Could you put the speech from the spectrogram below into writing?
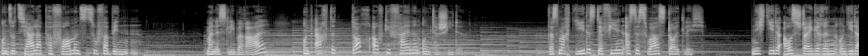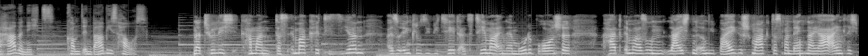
und sozialer Performance zu verbinden. Man ist liberal und achtet doch auf die feinen Unterschiede. Das macht jedes der vielen Accessoires deutlich. Nicht jede Aussteigerin und jeder habe nichts kommt in Barbies Haus. Natürlich kann man das immer kritisieren. Also Inklusivität als Thema in der Modebranche hat immer so einen leichten irgendwie Beigeschmack, dass man denkt, na ja, eigentlich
